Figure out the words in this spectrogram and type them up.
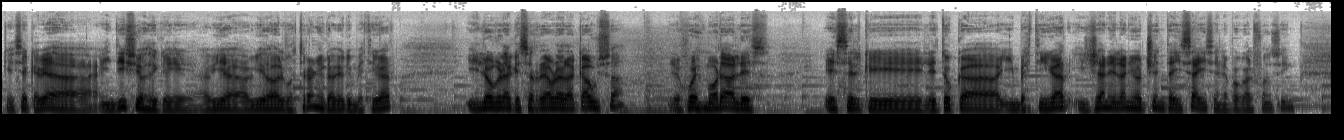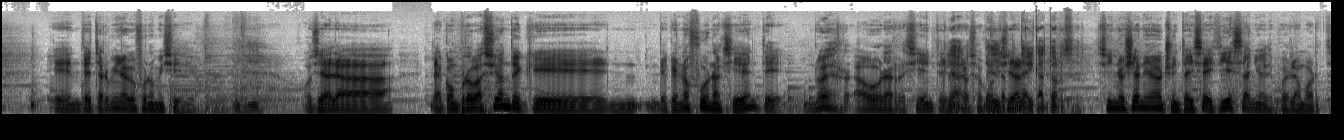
que decía que había indicios de que había habido algo extraño que había que investigar, y logra que se reabra la causa. El juez Morales es el que le toca investigar, y ya en el año 86, en la época de Alfonsín, eh, determina que fue un homicidio. O sea, la, la comprobación de que, de que no fue un accidente no es ahora reciente de la Claro, causa del, judicial, del 14. sino ya en el año 86, 10 años después de la muerte.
